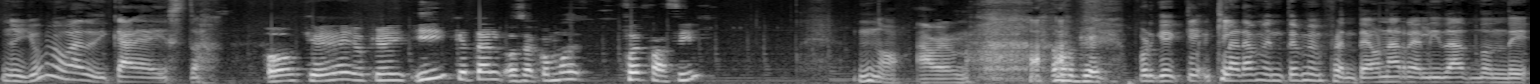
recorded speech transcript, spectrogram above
No, yo me voy a dedicar a esto. Ok, ok. ¿Y qué tal? O sea, ¿cómo fue fácil? No, a ver, no. Porque claramente me enfrenté a una realidad donde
